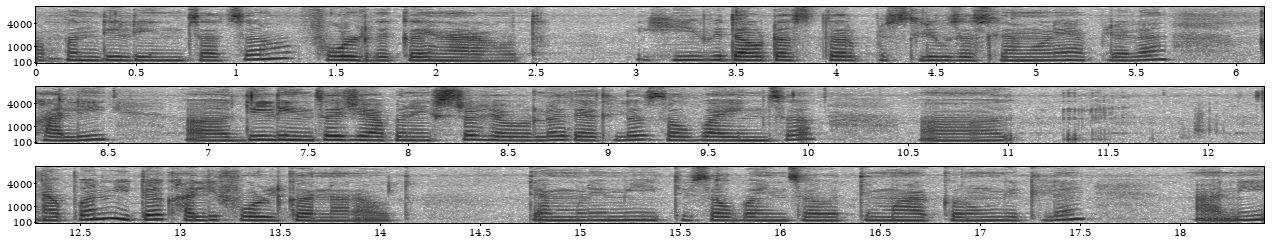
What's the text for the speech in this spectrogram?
आपण दीड इंचाचं फोल्ड घेणार आहोत. ही विदाऊट अस्तर स्लीव्ज असल्यामुळे आपल्याला खाली दीड इंच जे आपण एक्स्ट्रा ठेवलं त्यातलं सव्वा इंच आपण इथं खाली फोल्ड करणार आहोत. त्यामुळे मी इथे सव्वा इंचावरती मार्क करून घेतलं आहे आणि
